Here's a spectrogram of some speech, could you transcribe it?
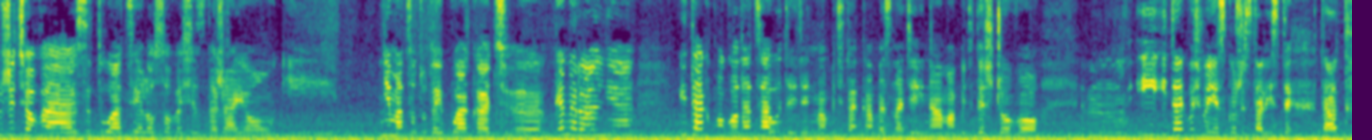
Życiowe sytuacje losowe się zdarzają i nie ma co tutaj płakać. E, Generalnie i tak pogoda cały tydzień ma być taka beznadziejna, ma być deszczowo i, i tak byśmy nie skorzystali z tych Tatr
